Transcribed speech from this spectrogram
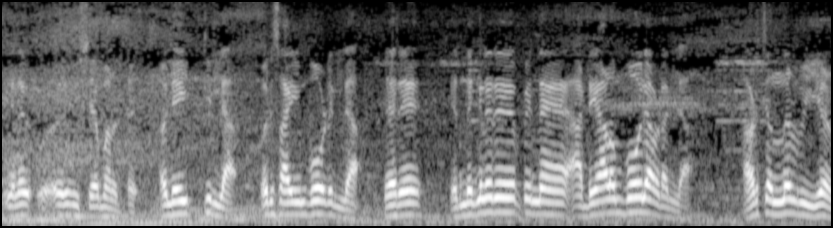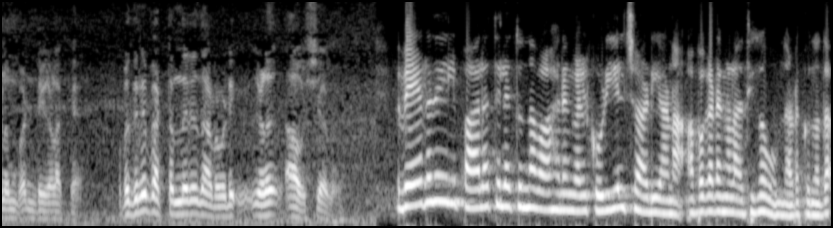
ഇങ്ങനെ ഒരു വിഷയം പറഞ്ഞിട്ട്. ലൈറ്റ് ഇല്ല. ഒരു സൈൻ ബോർഡ് ഇല്ല. നേരെ എന്തെങ്കിലും ഒരു പിന്നെ അടയാളം പോലും അവിടെ ഇല്ല. അവിടെ ചെന്ന് വീഴാണ് വണ്ടികളൊക്കെ. അപ്പൊ ഇതിന് പെട്ടെന്നൊരു നടപടികൾ ആവശ്യമാണ്. വേഗതയിൽ പാലത്തിലെത്തുന്ന വാഹനങ്ങൾ കുഴിയിൽ ചാടിയാണ് അപകടങ്ങൾ അധികവും നടക്കുന്നത്.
